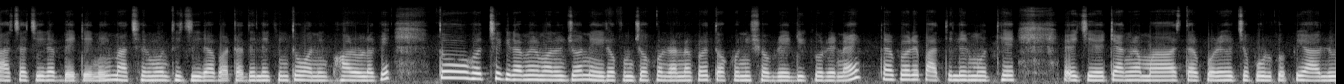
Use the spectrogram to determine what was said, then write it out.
কাঁচা জিরা বেটে নেই। মাছের মধ্যে জিরা বাটা দিলে কিন্তু অনেক ভালো লাগে। তো হচ্ছে গ্রামের মানুষজন এইরকম যখন রান্না করে তখনই সব রেডি করে নেয়। তারপরে পাতিলের মধ্যে এই যে ট্যাংরা মাছ, তারপরে হচ্ছে ফুলকপি, আলু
